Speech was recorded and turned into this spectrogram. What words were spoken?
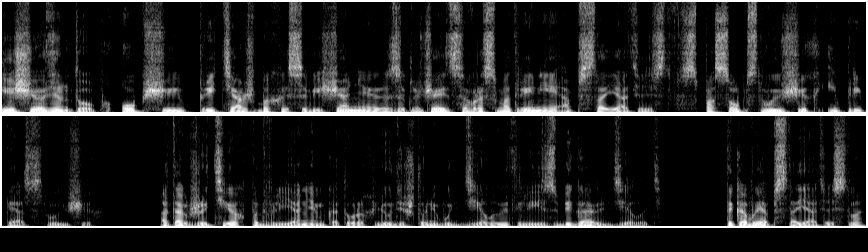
Еще один топ, общий при тяжбах и совещаниях, заключается в рассмотрении обстоятельств, способствующих и препятствующих, а также тех, под влиянием которых люди что-нибудь делают или избегают делать. Таковы обстоятельства,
